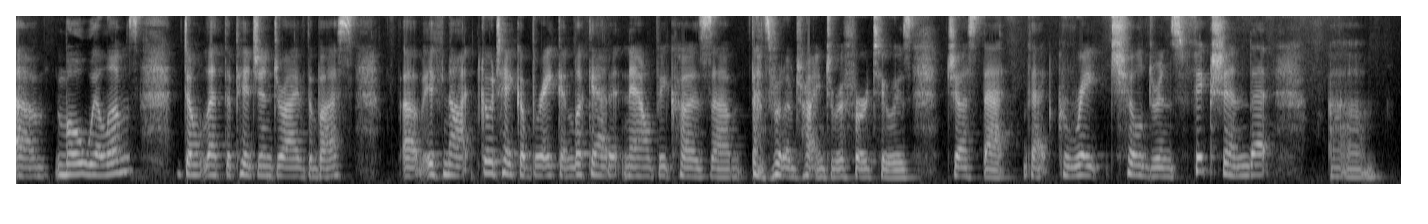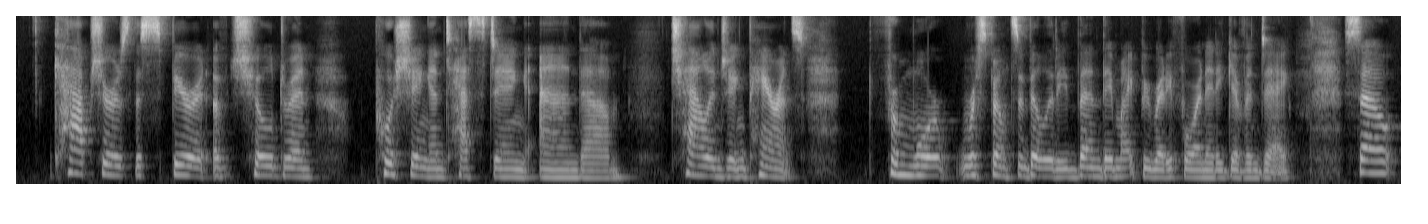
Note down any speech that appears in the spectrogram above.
Um, Mo Willems, "Don't Let the Pigeon Drive the Bus." Um, if not, go take a break and look at it now because um, that's what I'm trying to refer to is just that that great children's fiction that um, captures the spirit of children pushing and testing and um, challenging parents for more responsibility than they might be ready for on any given day. So,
